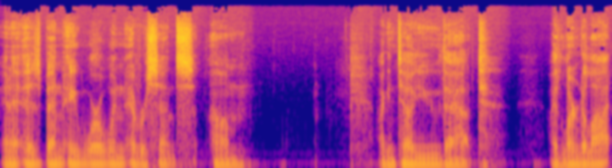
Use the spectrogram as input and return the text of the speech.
and it has been a whirlwind ever since. Um, I can tell you that I learned a lot.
